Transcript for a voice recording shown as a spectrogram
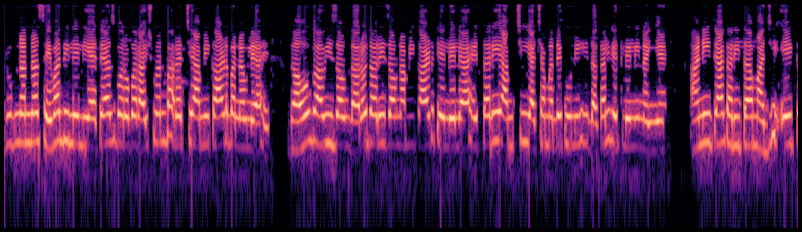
रुग्णांना सेवा दिलेली आहे त्याचबरोबर आयुष्यमान भारतचे आम्ही कार्ड बनवले आहे. गावोगावी जाऊन दारोदारी जाऊन आम्ही कार्ड केलेले आहे तरी आमची याच्यामध्ये कोणीही दखल घेतलेली नाहीये. आणि त्याकरिता माझी एक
